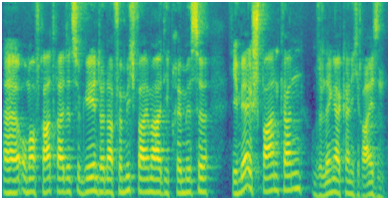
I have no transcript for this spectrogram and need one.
äh, um auf Radreise zu gehen, sondern für mich war immer die Prämisse, je mehr ich sparen kann, umso länger kann ich reisen.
